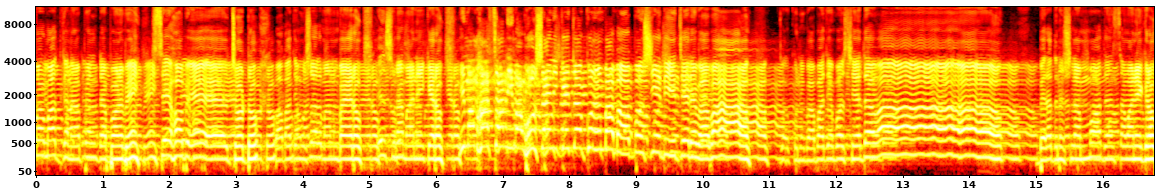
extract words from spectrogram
কম আধ ঘণ্টা আপেলটা পড়বে, সে হবে ছোট। বাবা যে মুসলমান ভাইরাও সোনা মানে কেরাও ইমাম হাসান, ইমাম হুসাইনকে যখন বাবা বসিয়ে দিয়েছে রে বাবা, যখনই বাবা যে বসিয়ে দেওয়া বেরাদুল ইসলাম মাদান সামানিক রাও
